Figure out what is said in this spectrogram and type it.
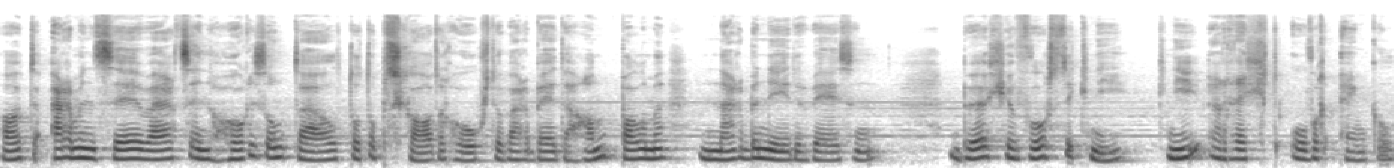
Houd de armen zijwaarts en horizontaal tot op schouderhoogte, waarbij de handpalmen naar beneden wijzen. Buig je voorste knie, knie recht over enkel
